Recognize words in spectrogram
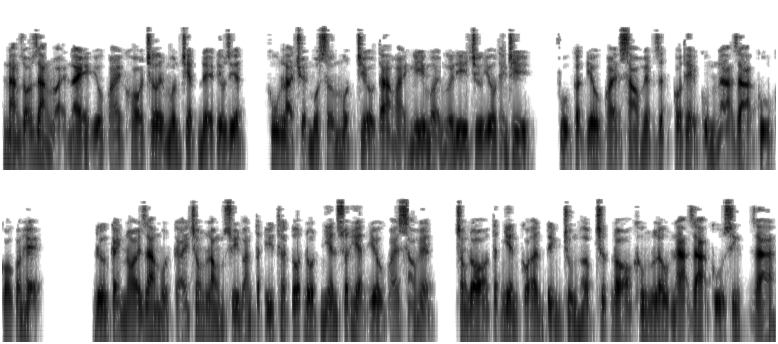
nàng rõ ràng loại này yêu quái khó chơi muốn triệt để tiêu diệt, khu là chuyện một sớm một chiều ta hoài nghi mời ngươi đi trừ yêu thành trì, phụ cận yêu quái xào huyệt rất có thể cùng nạ dạ cụ có quan hệ. Đường cảnh nói ra một cái trong lòng suy đoán tất ý thật tốt đột nhiên xuất hiện yêu quái xào huyệt, trong đó tất nhiên có ẩn tình trùng hợp trước đó không lâu nạ dạ cụ sinh ra,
